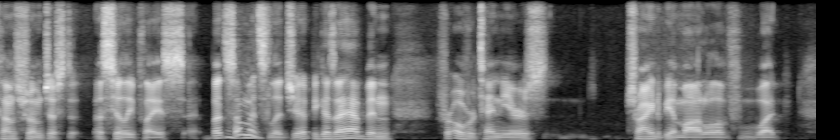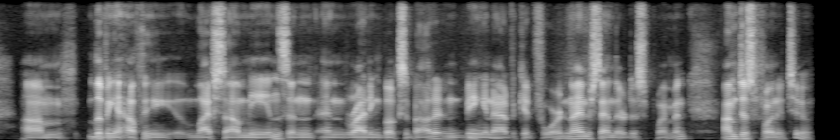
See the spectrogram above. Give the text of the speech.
comes from just a, a silly place, but some of it's legit because I have been for over 10 years trying to be a model of what um, living a healthy lifestyle means and, and writing books about it and being an advocate for it. And I understand their disappointment. I'm disappointed too.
